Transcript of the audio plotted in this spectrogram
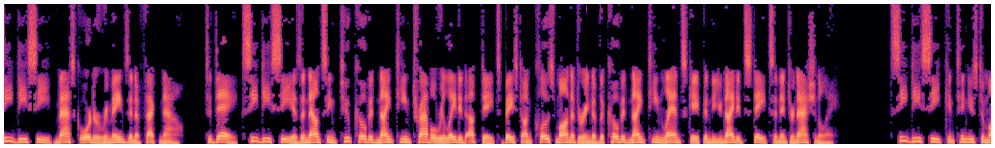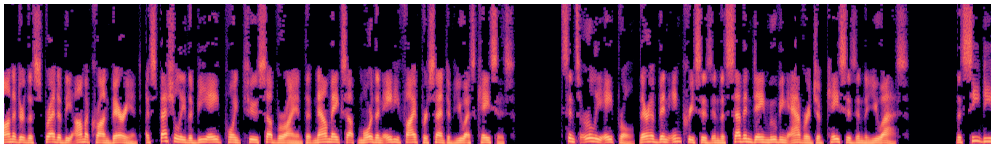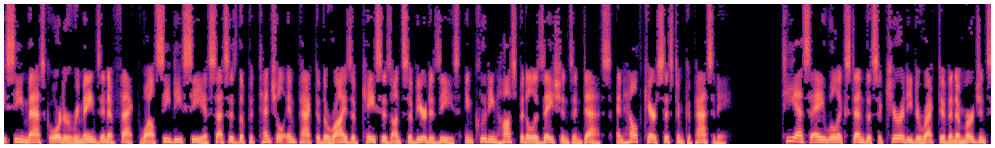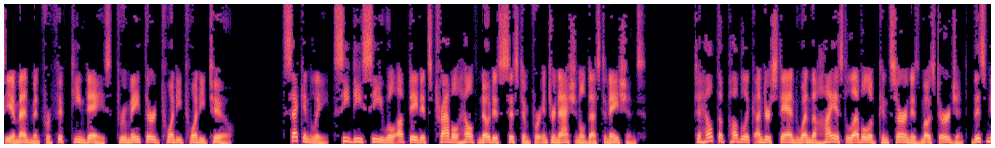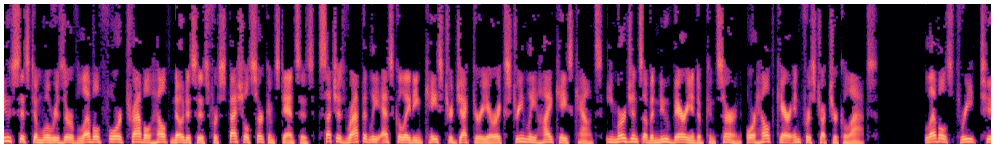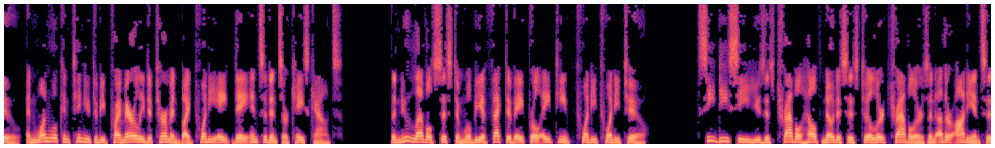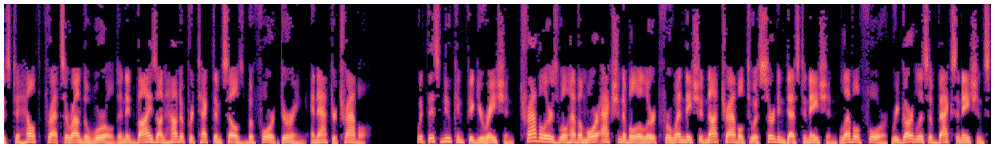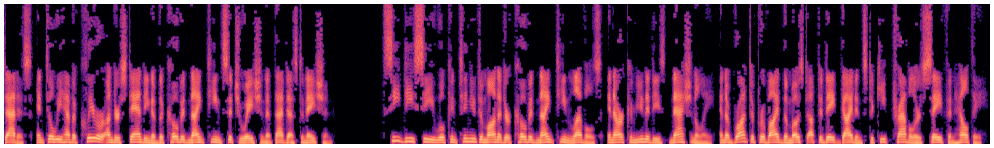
CDC mask order remains in effect now. Today, CDC is announcing two COVID-19 travel-related updates based on close monitoring of the COVID-19 landscape in the United States and internationally. CDC continues to monitor the spread of the Omicron variant, especially the BA.2 subvariant that now makes up more than 85% of U.S. cases. Since early April, there have been increases in the seven-day moving average of cases in the U.S. The CDC mask order remains in effect while CDC assesses the potential impact of the rise of cases on severe disease, including hospitalizations and deaths, and healthcare system capacity. TSA will extend the Security Directive and Emergency Amendment for 15 days, through May 3, 2022. Secondly, CDC will update its travel health notice system for international destinations. To help the public understand when the highest level of concern is most urgent, this new system will reserve Level 4 travel health notices for special circumstances, such as rapidly escalating case trajectory or extremely high case counts, emergence of a new variant of concern, or healthcare infrastructure collapse. Levels 3, 2, and 1 will continue to be primarily determined by 28-day incidence or case counts. The new level system will be effective April 18, 2022. CDC uses travel health notices to alert travelers and other audiences to health threats around the world and advise on how to protect themselves before, during, and after travel. With this new configuration, travelers will have a more actionable alert for when they should not travel to a certain destination, level 4, regardless of vaccination status, until we have a clearer understanding of the COVID-19 situation at that destination. CDC will continue to monitor COVID-19 levels, in our communities, nationally, and abroad to provide the most up-to-date guidance to keep travelers safe and healthy.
